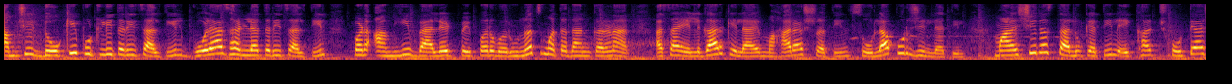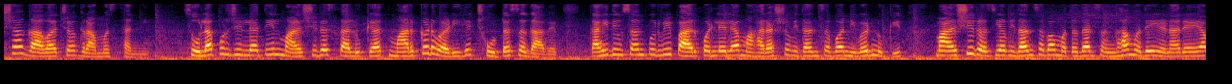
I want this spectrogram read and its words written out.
आमची डोकी फुटली तरी चालतील गोळ्या झाडल्या तरी चालतील पण आम्ही बॅलेट पेपरवरूनच मतदान करणार असा एल्गार केलाय महाराष्ट्रातील सोलापूर जिल्ह्यातील माळशिरस तालुक्यातील एका छोट्याशा गावाच्या ग्रामस्थांनी. सोलापूर जिल्ह्यातील माळशिरस तालुक्यात मार्कडवाडी हे छोटंसं गाव आहे. काही दिवसांपूर्वी पार पडलेल्या महाराष्ट्र विधानसभा निवडणुकीत माळशिरस या विधानसभा मतदारसंघामध्ये येणाऱ्या या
